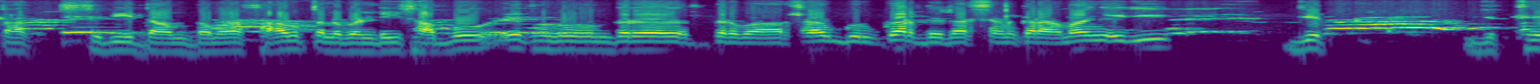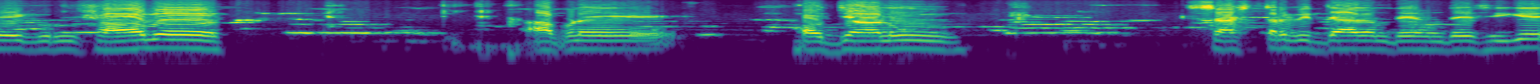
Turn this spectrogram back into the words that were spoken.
ਤਖਤ ਸ੍ਰੀ ਦਮਦਮਾ ਸਾਹਿਬ, ਤਲਵੰਡੀ ਸਾਬੋ, ਇਹ ਤੁਹਾਨੂੰ ਅੰਦਰ ਦਰਬਾਰ ਸਾਹਿਬ ਗੁਰੂ ਘਰ ਦੇ ਦਰਸ਼ਨ ਕਰਾਵਾਂਗੇ ਜੀ। ਜਿ- ਜਿੱਥੇ ਗੁਰੂ ਸਾਹਿਬ ਆਪਣੇ ਫੌਜਾਂ ਨੂੰ ਸ਼ਸਤਰ ਵਿਦਿਆ ਦਿੰਦੇ ਹੁੰਦੇ ਸੀਗੇ।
